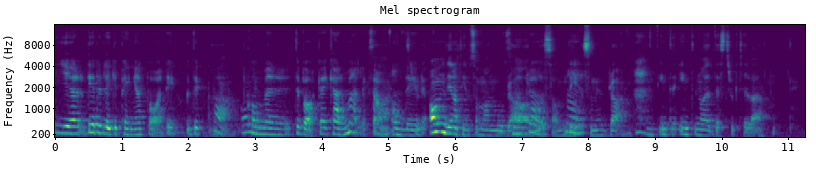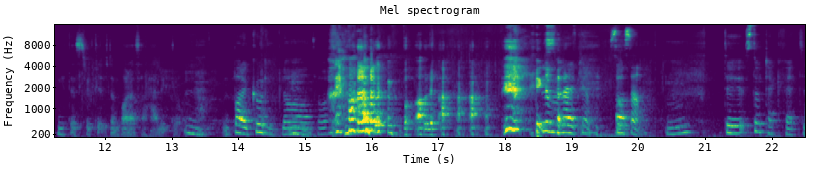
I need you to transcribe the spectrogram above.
ger, det du lägger pengar på, det, det Ja, om- kommer tillbaka i karma liksom. Ja, om det, det. Om det är någonting som man mår Som bra är bra. och som, det, som är bra. Inte, inte några destruktiva, inget destruktivt utan bara så här härligt. Och, mm, bara guldblad och... bara. Nej men verkligen, så sant. Mm. Du, stort tack för att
